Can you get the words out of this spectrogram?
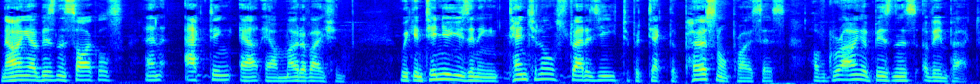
knowing our business cycles, and acting out our motivation. We continue using an intentional strategy to protect the personal process of growing a business of impact.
